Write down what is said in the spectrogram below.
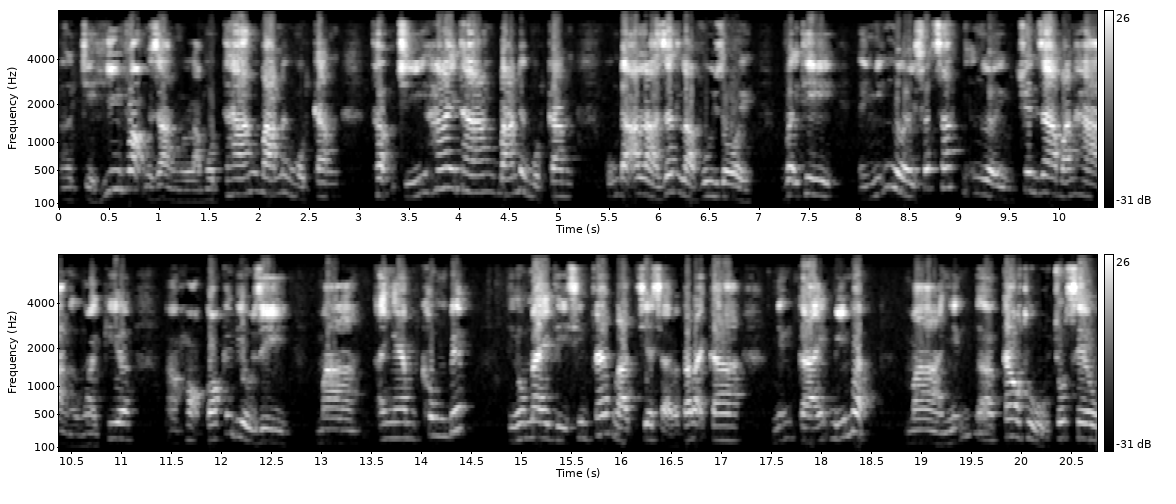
Ờ, chỉ hy vọng rằng là một tháng bán được một căn thậm chí hai tháng bán được một căn cũng đã là rất là vui rồi. Vậy thì những người xuất sắc những người chuyên gia bán hàng ở ngoài kia à, họ có cái điều gì mà anh em không biết? Thì hôm nay thì xin phép là chia sẻ với các đại ca những cái bí mật mà những uh, cao thủ chốt sale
